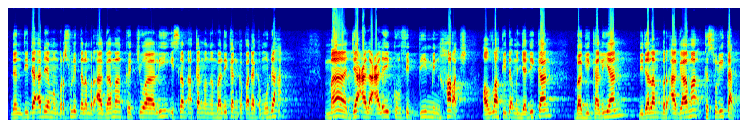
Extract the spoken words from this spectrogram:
dan tidak ada yang mempersulit dalam beragama kecuali Islam akan mengembalikan kepada kemudahan. Ma ja'ala 'alaikum fid din min haraj. Allah tidak menjadikan bagi kalian di dalam beragama kesulitan.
